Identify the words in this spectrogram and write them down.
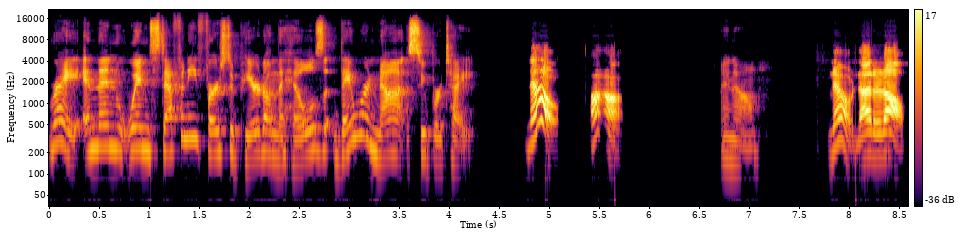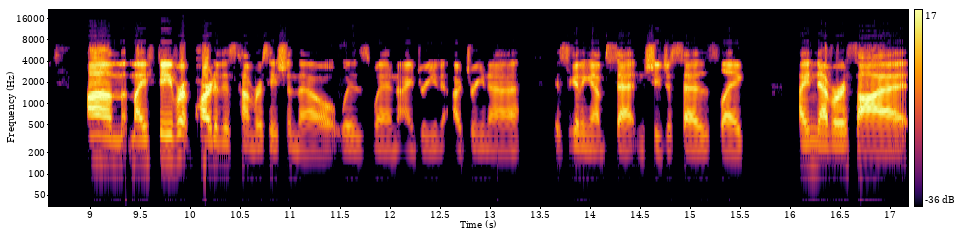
Right. And then when Stephanie first appeared on the hills, they were not super tight. No. Uh uh I know. No, not at all. Um, my favorite part of this conversation, though, was when Audrina, Audrina is getting upset and she just says, like, I never thought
